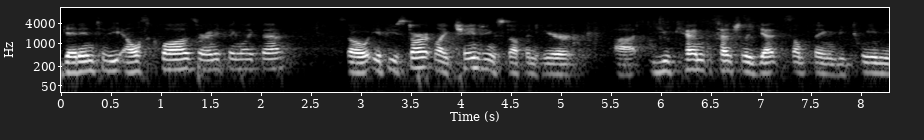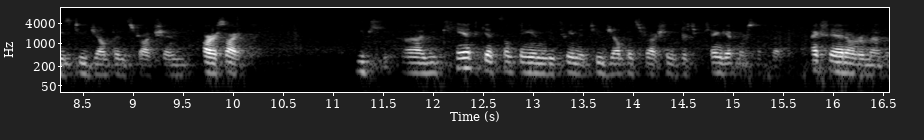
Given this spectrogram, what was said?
get into the else clause or anything like that. So if you start like changing stuff in here, uh, you can potentially get something between these two jump instructions, or sorry, you, uh, you can't get something in between the two jump instructions, but you can get more stuff there. Actually, I don't remember.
